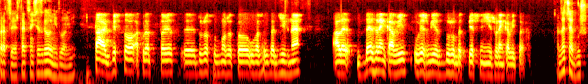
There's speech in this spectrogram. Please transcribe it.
pracujesz, tak? W sensie z gołymi dłońmi. Tak, wiesz co, akurat to jest, y, dużo osób może to uważać za dziwne, ale bez rękawic, uwierz mi, jest dużo bezpieczniej niż w rękawicach. A dlaczegoż?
